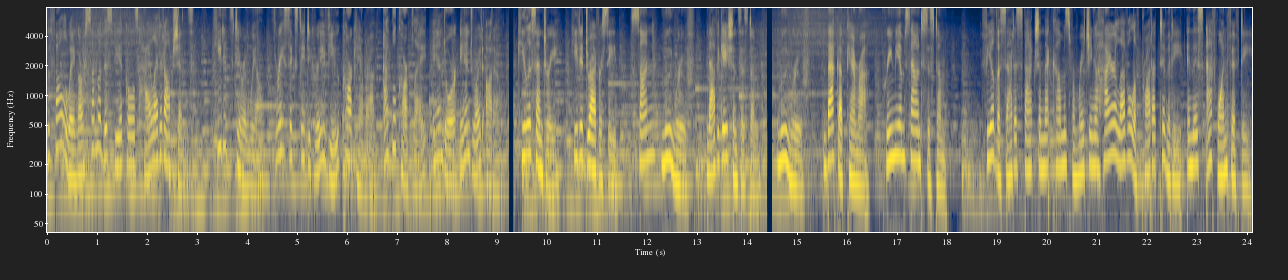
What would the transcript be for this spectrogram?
The following are some of this vehicle's highlighted options. Heated steering wheel, 360-degree view car camera, Apple CarPlay and or Android Auto, keyless entry, heated driver seat, sun, moonroof, navigation system, moonroof, backup camera, premium sound system. Feel the satisfaction that comes from reaching a higher level of productivity in this F-150.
